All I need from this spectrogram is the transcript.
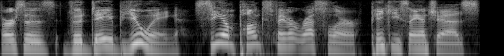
versus the debuting CM Punk's favorite wrestler, Pinky Sanchez.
